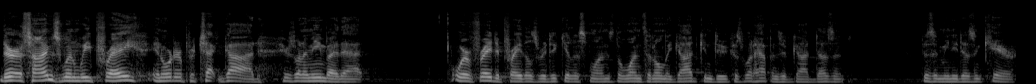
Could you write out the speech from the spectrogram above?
There are times when we pray in order to protect God. Here's what I mean by that. We're afraid to pray those ridiculous ones, the ones that only God can do, because what happens if God doesn't? Doesn't mean he doesn't care.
